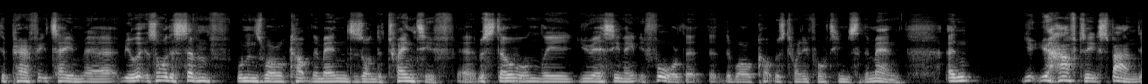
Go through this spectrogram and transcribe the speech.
the perfect time. Uh, you look at some of the seventh Women's World Cup, the men's is on the 20th. Uh, it was still only USA 94 that, that the World Cup was 24 teams to the men. And you, you have to expand.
